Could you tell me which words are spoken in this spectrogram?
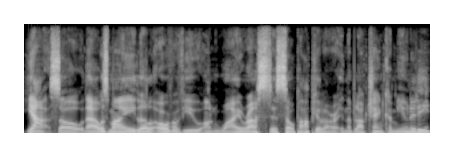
Yeah, so that was my little overview on why Rust is so popular in the blockchain community.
